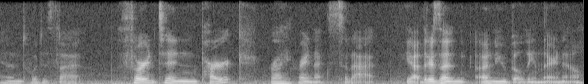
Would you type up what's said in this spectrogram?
And what is that? Thornton park? Right. Right next to that. Yeah there's a, a new building there now.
